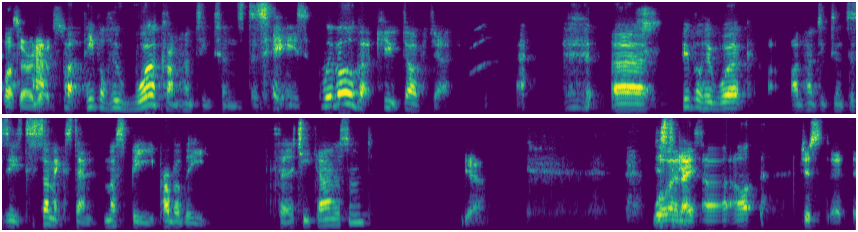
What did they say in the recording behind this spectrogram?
Plus our uh, But people who work on Huntington's disease, we've all got cute dogs, Jeff. uh, people who work on Huntington's disease to some extent must be probably 30,000. Yeah. Well, and I, uh, I'll just, uh,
